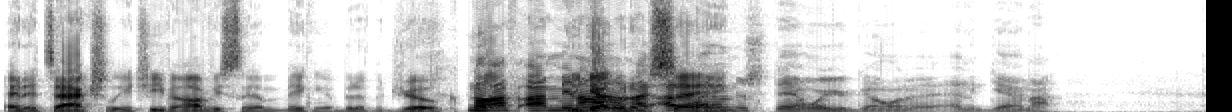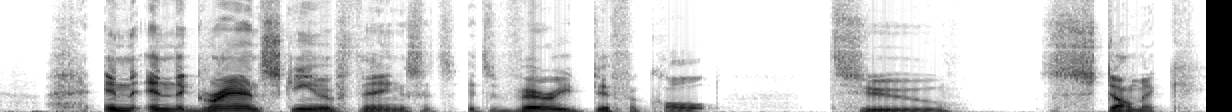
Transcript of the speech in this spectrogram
and it's actually achieving. Obviously, I'm making a bit of a joke. No, I, I mean, you get I, what I'm I, saying. I understand where you're going, and again, I, in in the grand scheme of things, it's it's very difficult to stomach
